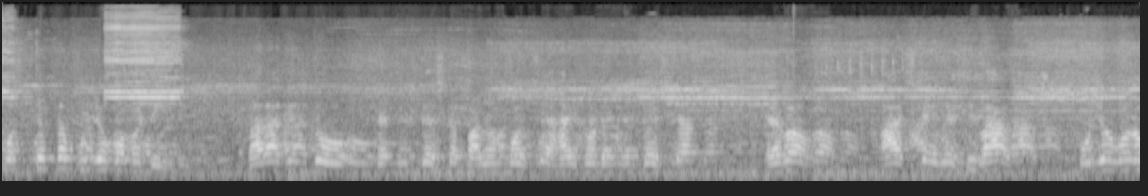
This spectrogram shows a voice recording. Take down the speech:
প্রত্যেকটা পুজো কমিটি, তারা কিন্তু সেই নির্দেশটা পালন করছে হাইকোর্টের নির্দেশটা এবং আজকে বেশিরভাগ পুজোগুলো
